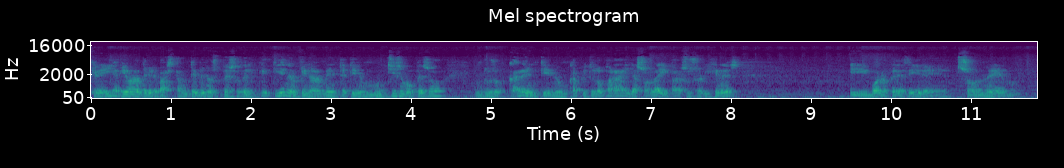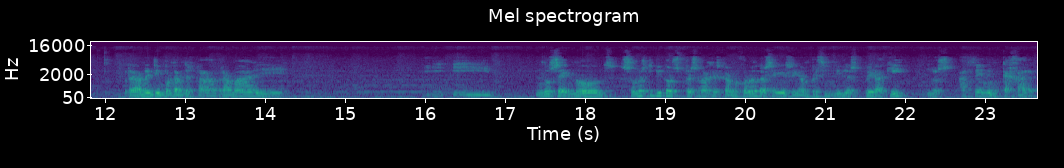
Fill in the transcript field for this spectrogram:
creía que iban a tener bastante menos peso del que tienen finalmente. Tienen muchísimo peso. Incluso Karen tiene un capítulo para ella sola y para sus orígenes. Y bueno, qué decir, eh, son eh, realmente importantes para la trama y, y, no sé, no son los típicos personajes que a lo mejor en otras series serían prescindibles, pero aquí los hacen encajar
